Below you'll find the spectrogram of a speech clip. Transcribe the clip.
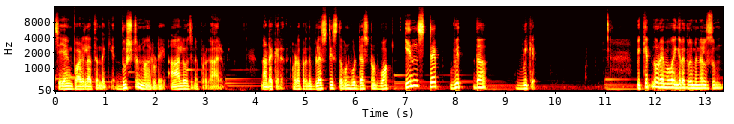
ചെയ്യാൻ പാടില്ലാത്ത എന്തൊക്കെയാണ് ദുഷ്ടന്മാരുടെ ആലോചന പ്രകാരം നടക്കരുത്. അവിടെ പറയുന്നത് blessed is the one who does not walk in step with the wicked wicked എന്ന് പറയുമ്പോൾ ഭയങ്കര ക്രിമിനൽസും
